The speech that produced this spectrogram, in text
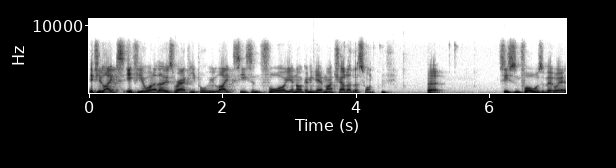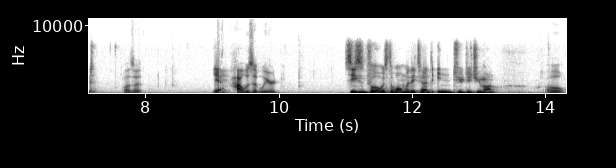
If you like, if you're one of those rare people who like season four, you're not going to get much out of this one. but season four was a bit weird. was it? Yeah, How was it weird? season four was the one where they turned into Digimon. Oh,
